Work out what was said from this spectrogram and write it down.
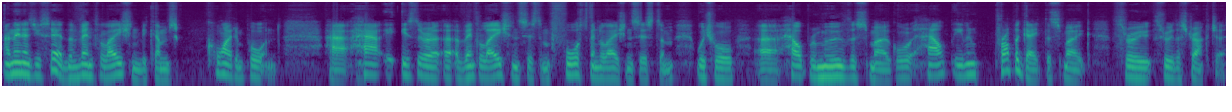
And then, as you said, the ventilation becomes quite important. Uh, how is there a, a ventilation system, forced ventilation system, which will uh, help remove the smoke or help even propagate the smoke through through the structure?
